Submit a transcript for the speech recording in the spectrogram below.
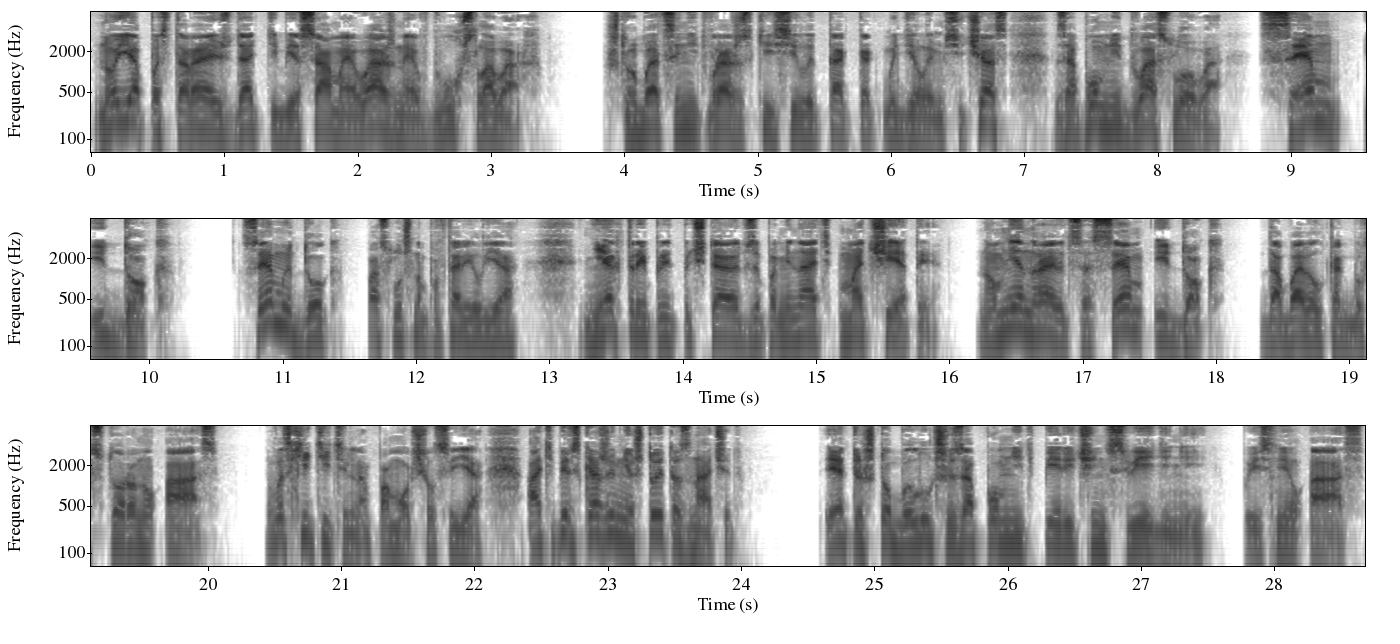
«Но я постараюсь дать тебе самое важное в двух словах. Чтобы оценить вражеские силы так, как мы делаем сейчас, запомни два слова — «Сэм» и «Док». «Сэм» и «Док», — послушно повторил я. «Некоторые предпочитают запоминать «мачете», но мне нравится «Сэм» и «Док», — добавил как бы в сторону ААС. «Восхитительно», — поморщился я. «А теперь скажи мне, что это значит?» «Это чтобы лучше запомнить перечень сведений», — пояснил Аас.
